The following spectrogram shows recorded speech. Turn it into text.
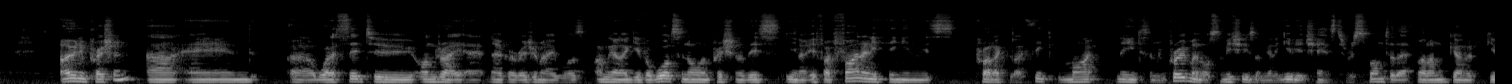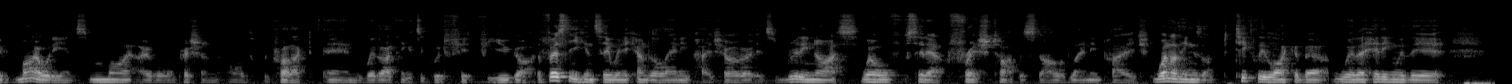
own impression uh, and uh, what I said to Andre at Novo Resume was, I'm going to give a warts and all impression of this. You know, if I find anything in this product that I think might need some improvement or some issues, I'm going to give you a chance to respond to that. But I'm going to give my audience my overall impression of the product and whether I think it's a good fit for you guys. The first thing you can see when you come to the landing page, however, it's really nice, well set out, fresh type of style of landing page. One of the things I particularly like about where they're heading with their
